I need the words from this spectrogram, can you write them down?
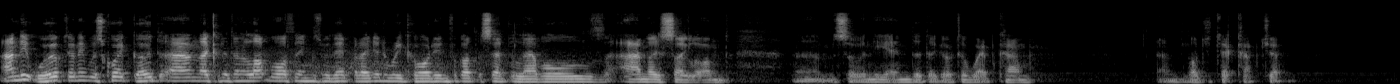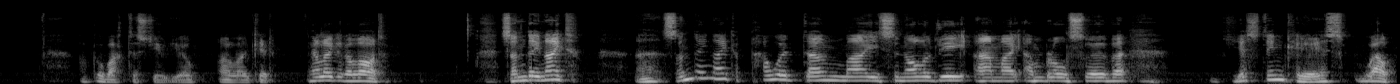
and it worked and it was quite good and I could have done a lot more things with it but I did a recording, forgot to set the levels and I Cyloned. Um, so in the end I go to webcam and Logitech Capture. I'll go back to studio. I like it. I like it a lot. Sunday night. Uh, Sunday night I powered down my Synology and my Umbrel server just in case, well,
